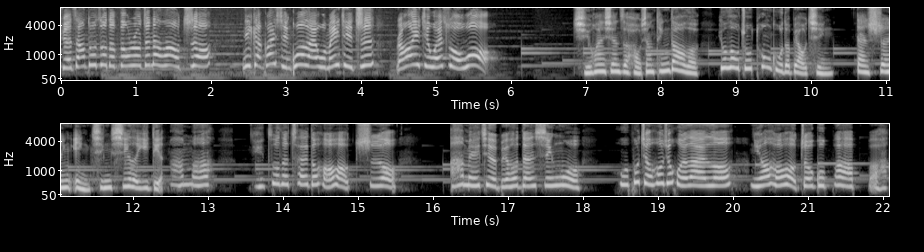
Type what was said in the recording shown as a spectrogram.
雪藏兔做的风肉真的很好吃哦，你赶快醒过来，我们一起吃，然后一起为所握。”奇幻仙子好像听到了，又露出痛苦的表情，但声音清晰了一点：“妈妈，你做的菜都好好吃哦，阿美姐不要担心我。”我不久后就回来了，你要好好照顾爸爸。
